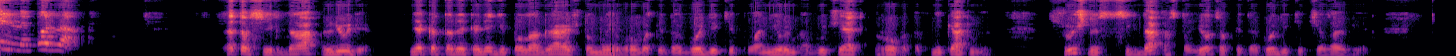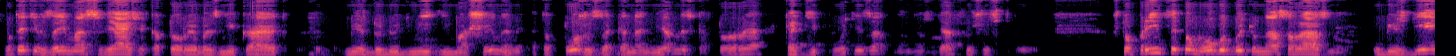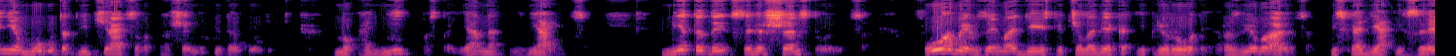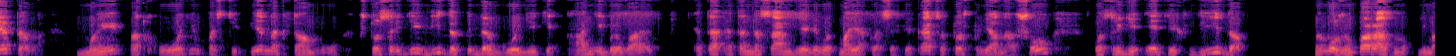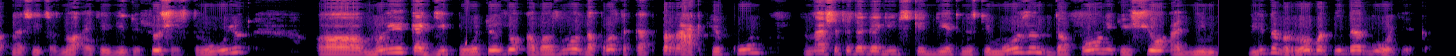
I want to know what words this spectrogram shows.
это всегда люди. Некоторые коллеги полагают, что мы в робопедагогике планируем обучать роботов. Никак нет. Сущность всегда остается в педагогике человек. Вот эти взаимосвязи, которые возникают между людьми и машинами, это тоже закономерность, которая как гипотеза, на наш взгляд, существует. Что принципы могут быть у нас разные, убеждения могут отличаться в отношении педагогики но они постоянно меняются. Методы совершенствуются. Формы взаимодействия человека и природы развиваются. Исходя из этого, мы подходим постепенно к тому, что среди видов педагогики они бывают. Это, это на самом деле вот моя классификация, то, что я нашел. Вот среди этих видов, мы можем по-разному к ним относиться, но эти виды существуют – а, мы как гипотезу, а возможно просто как практику нашей педагогической деятельности можем дополнить еще одним видом робопедагогика.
